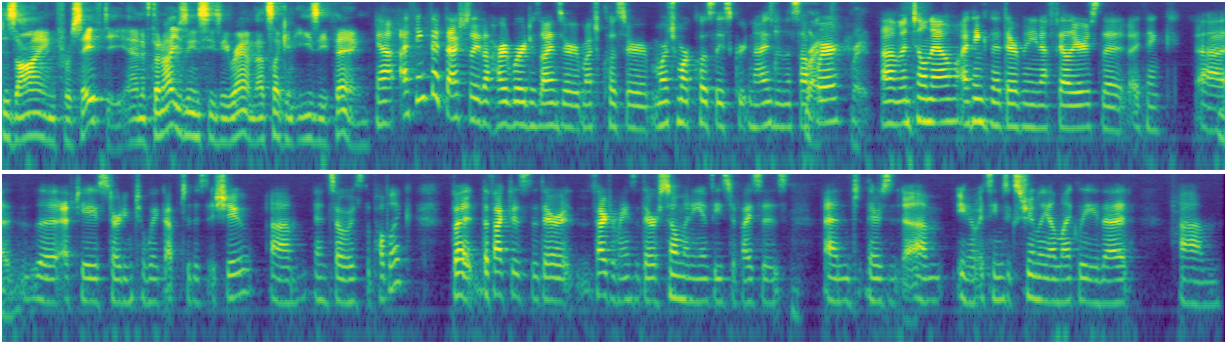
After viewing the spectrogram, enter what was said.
design for safety? And if they're not using ECC RAM, that's like an easy thing. yeah, I think that actually the hardware designs are much closer, much more closely scrutinized than the software. right. Um, until now, I think that there have been enough failures that I think uh, the FDA is starting to wake up to this issue, um, and so is the public. But the fact is that there, the fact remains that there are so many of these devices, and there's, um, you know, it seems extremely unlikely that um,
